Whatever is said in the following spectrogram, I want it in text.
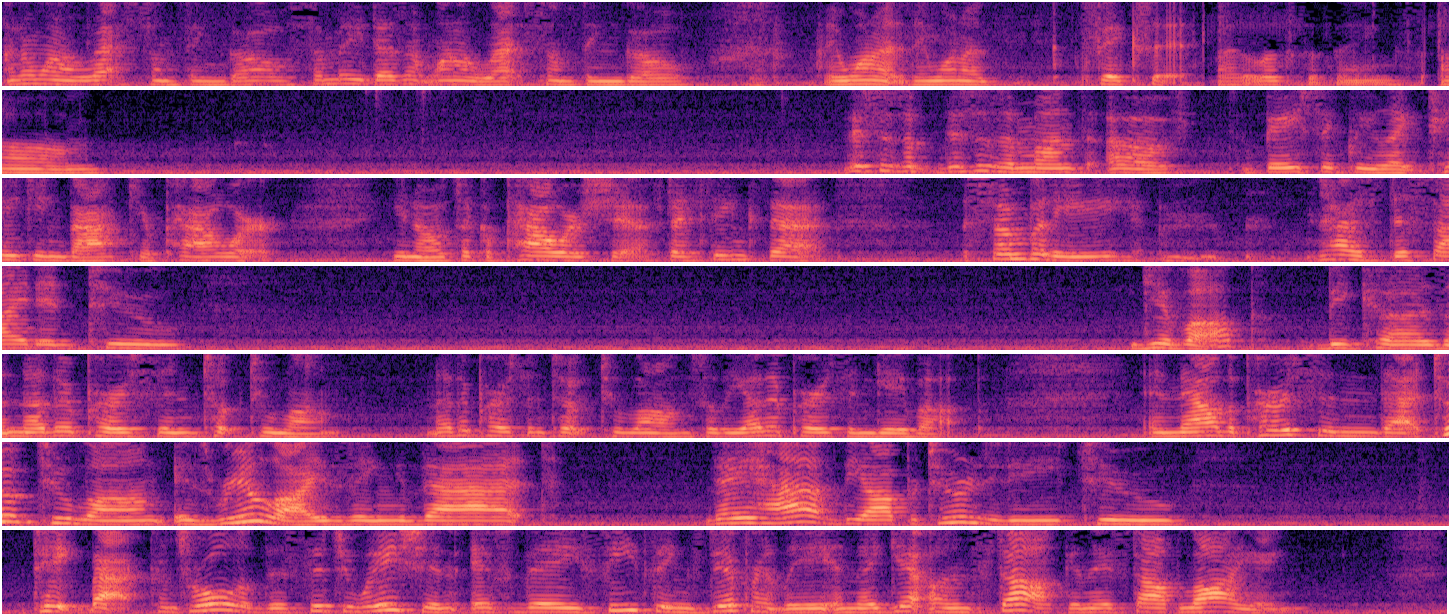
I don't want to let something go. Somebody doesn't want to let something go. They want to. They want to fix it by the looks of things. Um, this is a this is a month of basically like taking back your power. You know, it's like a power shift. I think that somebody has decided to give up because another person took too long. Another person took too long, so the other person gave up. And now the person that took too long is realizing that they have the opportunity to take back control of this situation if they see things differently and they get unstuck and they stop lying.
